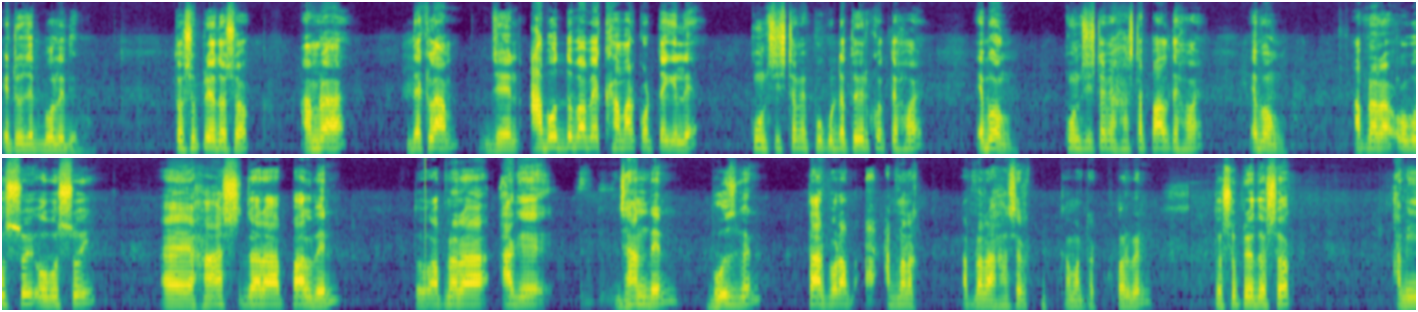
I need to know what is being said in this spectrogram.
এ টু জেড বলে দেব। তো সুপ্রিয় দর্শক, আমরা দেখলাম যে আবদ্ধভাবে খামার করতে গেলে কোন সিস্টেমে পুকুরটা তৈরি করতে হয় এবং কোন সিস্টেমে হাঁসটা পালতে হয় এবং আপনারা অবশ্যই অবশ্যই হাঁস যারা পালবেন, তো আপনারা আগে জানবেন, বুঝবেন, তারপর আপনারা আপনারা হাঁসের খামারটা করবেন। তো সুপ্রিয় দর্শক, আমি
